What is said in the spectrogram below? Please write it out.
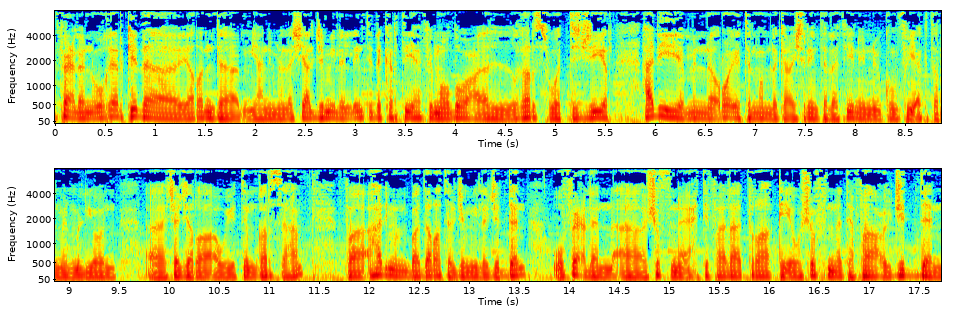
فعلا. وغير كذا يا رندا يعني من الأشياء الجميلة اللي أنت ذكرتيها في موضوع الغرس والتشجير هذه من رؤية المملكة 2030 إنه يكون في أكثر من مليون آه، شجرة أو يتم غرسها. فهذه من المبادرات الجميلة جدا. وفعلا آه، شفنا احتفالات راقية وشفنا تفاعل جدا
